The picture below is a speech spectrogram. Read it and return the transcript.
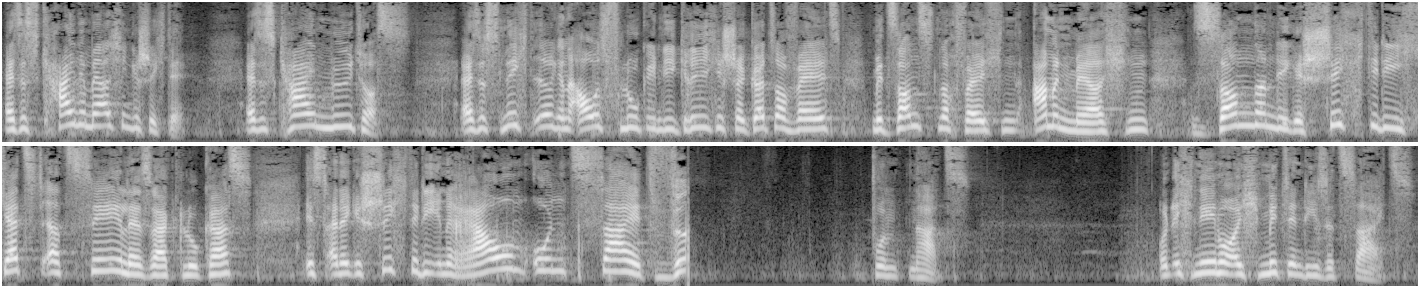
es ist keine Märchengeschichte. Es ist kein Mythos. Es ist nicht irgendein Ausflug in die griechische Götterwelt mit sonst noch welchen Ammenmärchen, sondern die Geschichte, die ich jetzt erzähle, sagt Lukas, ist eine Geschichte, die in Raum und Zeit gefunden hat. Und ich nehme euch mit in diese Zeit.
